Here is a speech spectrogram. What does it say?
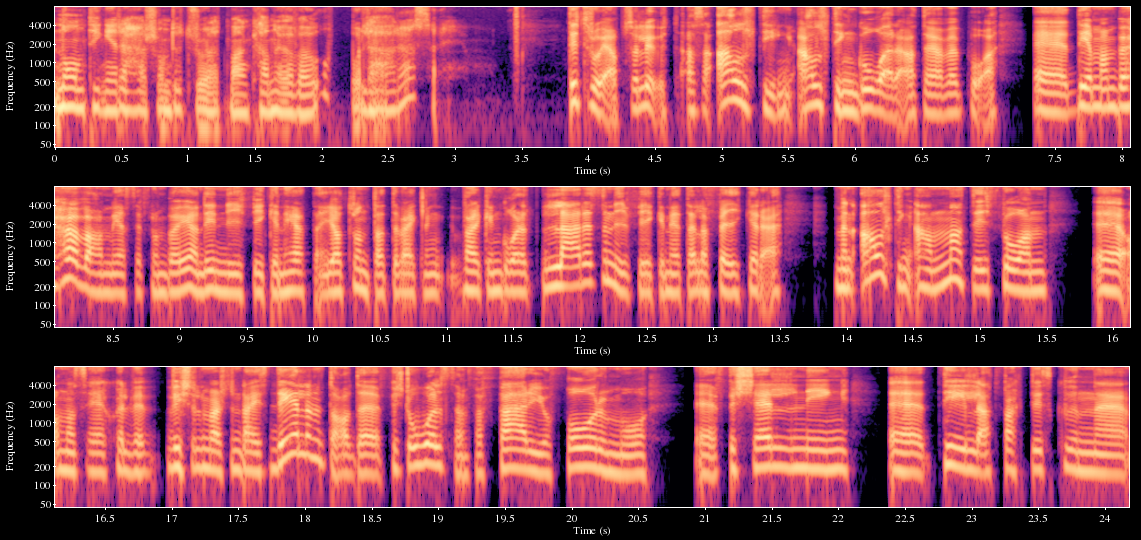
någonting i det här som du tror att man kan öva upp och lära sig? Det tror jag absolut. Alltså allting, allting går att öva på. Eh, det man behöver ha med sig från början det är nyfikenheten. Jag tror inte att det verkligen, varken går att lära sig nyfikenhet eller fejka det. Men allting annat ifrån eh, om man säger själva visual merchandise-delen av det, förståelsen för färg och form och eh, försäljning eh, till att faktiskt kunna eh,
